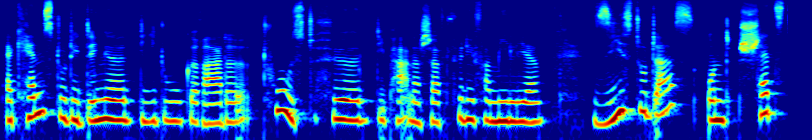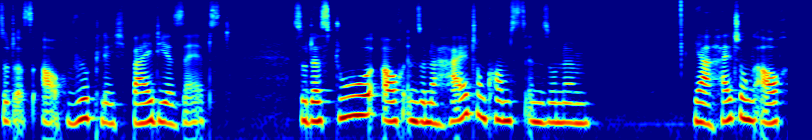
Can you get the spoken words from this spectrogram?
Erkennst du die Dinge, die du gerade tust für die Partnerschaft, für die Familie? Siehst du das und schätzt du das auch wirklich bei dir selbst, sodass du auch in so eine Haltung kommst, in so eine ja, Haltung auch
